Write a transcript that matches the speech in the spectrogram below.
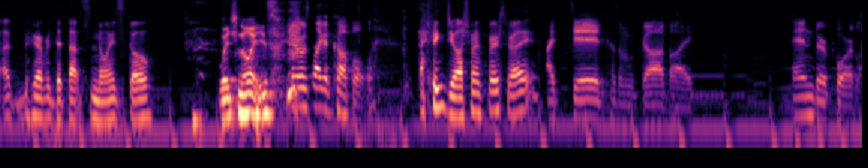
Uh, whoever did that noise, go. Which noise? there was like a couple. I think Josh went first, right? I did because I'm godlike. Ender Portal.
